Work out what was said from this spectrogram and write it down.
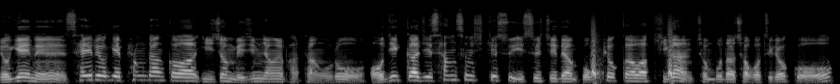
여기에는 세력의 평단가와 이전 매집량을 바탕으로 어디까지 상승시킬 수 있을지에 대한 목표가와 기간 전부 다 적어 드렸고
